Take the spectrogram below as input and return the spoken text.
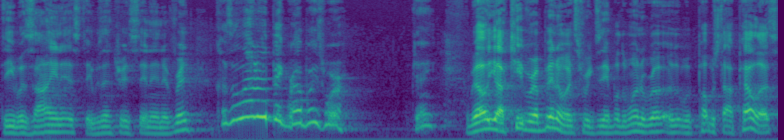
He was Zionist, he was interested in Ivrit, because a lot of the big rabbis were. Okay? Rebel Yaakov Rabinowitz, for example, the one who, wrote, who published HaPeles,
